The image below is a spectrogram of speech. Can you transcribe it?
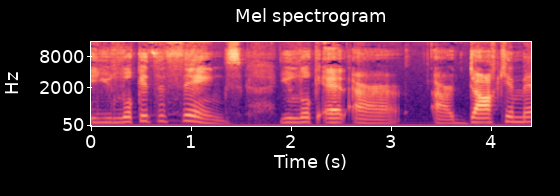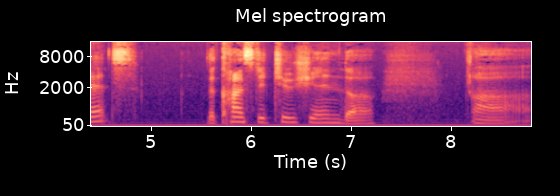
you look at the things, you look at our our documents, the Constitution, the uh,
